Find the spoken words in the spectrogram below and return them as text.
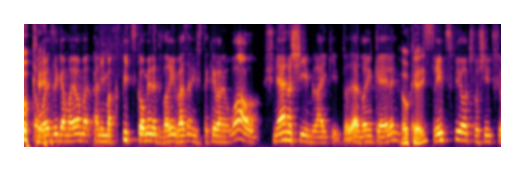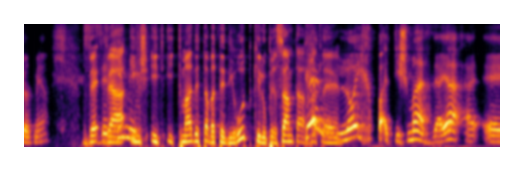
אוקיי. רואה את זה גם היום אני מקפיץ כל מיני דברים ואז אני מסתכל ואני אומר וואו שני אנשים לייקים אתה יודע דברים כאלה אוקיי. 20 צפיות 30 צפיות 100 זה התחיל מ- והתמדת בתדירות? כאילו פרסמת אחת כן ל... לא אכפת תשמע זה היה אה, אה,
